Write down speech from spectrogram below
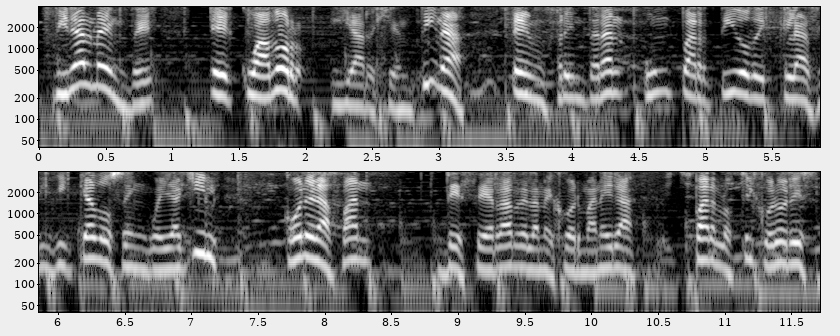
Finalmente, Ecuador y Argentina enfrentarán un partido de clasificados en Guayaquil con el afán de cerrar de la mejor manera para los tricolores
